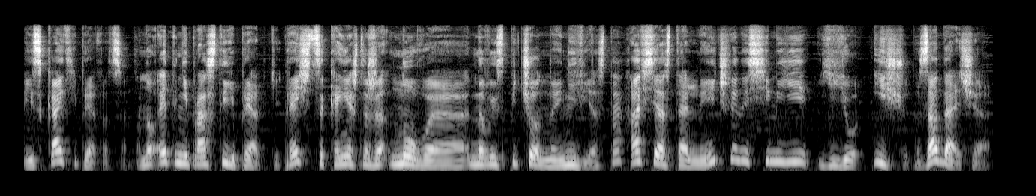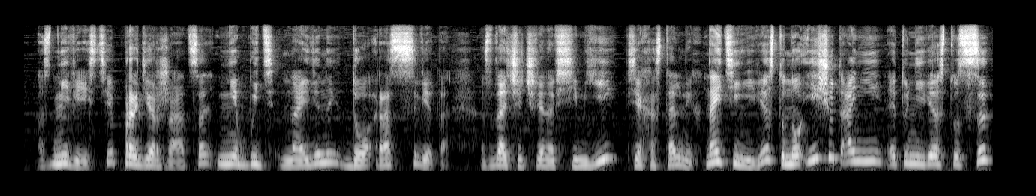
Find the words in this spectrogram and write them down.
искать и прятаться. Но это не простые прятки. Прячется, конечно же, новая, новоиспеченная невеста, а все остальные члены семьи ее ищут. Задача невесте продержаться, не быть найденной до рассвета. Задача членов семьи, всех остальных, найти невесту, но ищут они эту невесту с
